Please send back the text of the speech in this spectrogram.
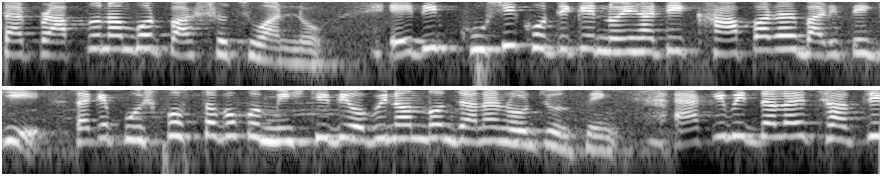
তার প্রাপ্ত নম্বর পাঁচশো চুয়ান্ন। এদিন খুশি খটিকের নৈহাটি খাঁপাড়ার বাড়িতে গিয়ে তাকে পুষ্পস্তবক ও মিষ্টি দিয়ে অভিনন্দন জানান অর্জুন সিং। একই বিদ্যালয়ের ছাত্রী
